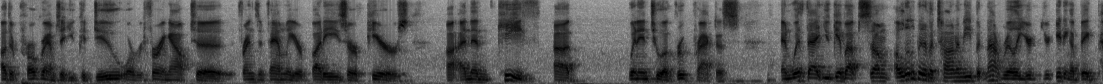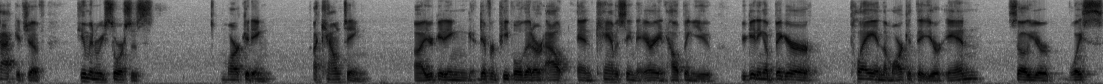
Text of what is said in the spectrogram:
other programs that you could do or referring out to friends and family or buddies or peers. Uh, and then Keith uh, went into a group practice. And with that, you give up some, a little bit of autonomy, but not really. You're, you're getting a big package of human resources, marketing, accounting, uh, you're getting different people that are out and canvassing the area and helping you. You're getting a bigger play in the market that you're in. So your voice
